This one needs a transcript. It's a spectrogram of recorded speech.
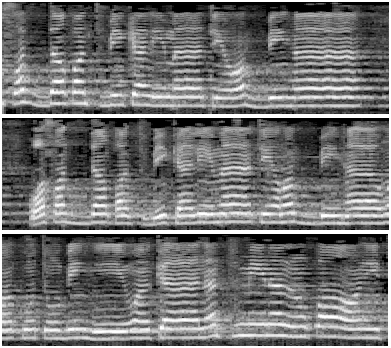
وصدقت بكلمات ربها وصدقت بكلمات ربها وكتبه وكانت من القانتين.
